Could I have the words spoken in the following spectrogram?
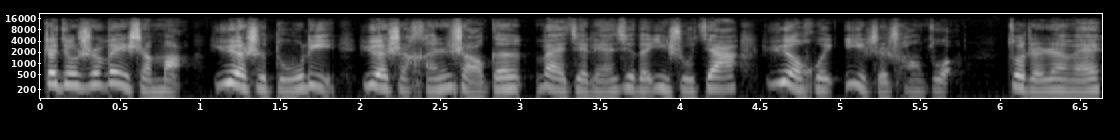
这就是为什么越是独立、越是很少跟外界联系的艺术家，越会一直创作。作者认为，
